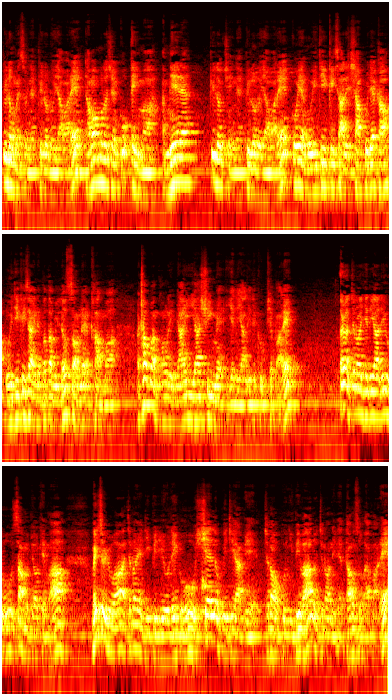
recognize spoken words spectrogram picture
ပြုလုပ်မယ်ဆိုရင်လည်းပြုလုပ်လို့ရပါတယ်။ဒါမှမဟုတ်လို့ရှိရင်ကိုယ်အိမ်မှာအမြဲတမ်း ပြုလုပ်ခြင်းနဲ့ပြုလုပ်လို့ရပါတယ်။ကိုယ့်ရဲ့ငွေကြီးကိစ္စတွေရှာဖွေတဲ့အခါငွေကြီးကိစ္စတွေနဲ့ပတ်သက်ပြီးလှုပ်ဆောင်တဲ့အခါမှာအထောက်ပံ့ကောင်းတွေအများကြီးရရှိမဲ့ရတရားလေးတစ်ခုဖြစ်ပါတယ်။အဲ့တော့ကျွန်တော်ရတရားလေးကိုစမပြောခင်မှာမိတ်ဆွေတို့ကကျွန်တော်ရဲ့ဒီဗီဒီယိုလေးကို share လုပ်ပေးခြင်းအပြင်ကျွန်တော်ကိုကူညီပေးပါလို့ကျွန်တော်အနေနဲ့တောင်းဆိုအပ်ပါတယ်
